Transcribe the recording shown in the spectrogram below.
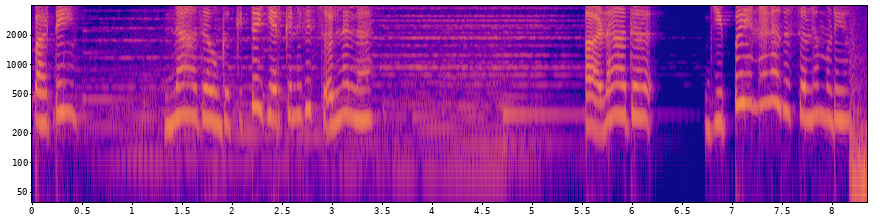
பாட்டி நான் அதை உங்ககிட்ட ஏற்கனவே சொல்லல. ஆனா அத இப்ப என்னால அதை சொல்ல முடியும்?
